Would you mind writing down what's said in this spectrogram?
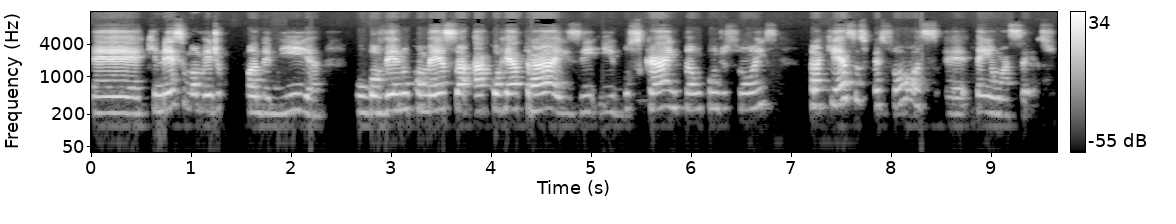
é, que nesse momento de pandemia, o governo começa a correr atrás e, e buscar, então, condições para que essas pessoas é, tenham acesso.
